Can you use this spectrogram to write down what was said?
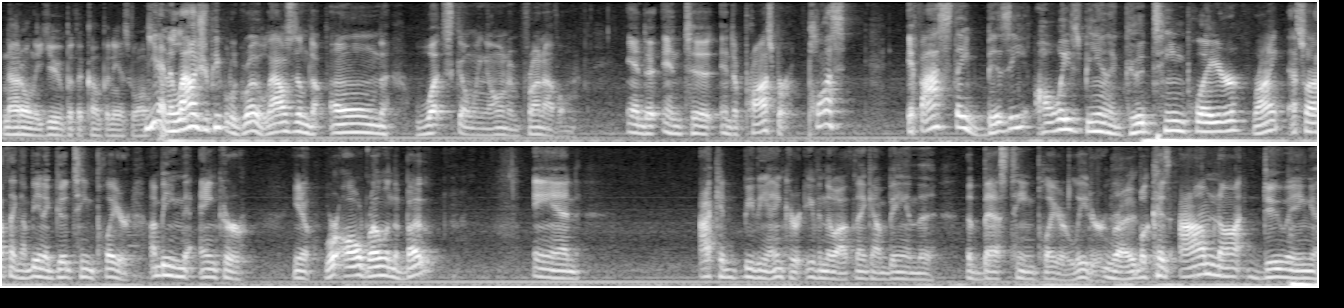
not only you but the company as well. Yeah, and it allows your people to grow, allows them to own what's going on in front of them, and to and to and to prosper. Plus, if I stay busy, always being a good team player, right? That's what I think. I'm being a good team player. I'm being the anchor. You know, we're all rowing the boat, and I could be the anchor, even though I think I'm being the the best team player leader, Right. Because I'm not doing,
